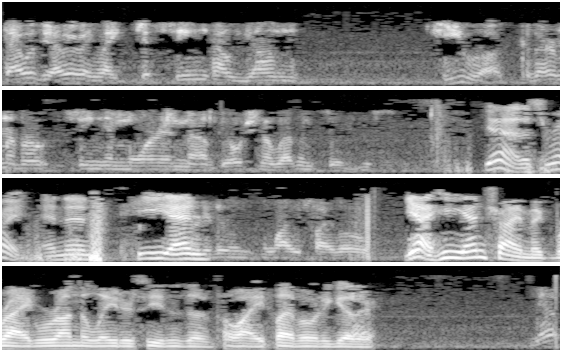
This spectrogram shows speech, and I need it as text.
That was the other thing, like just seeing how young he looked, because I remember seeing him more in uh, the Ocean Eleven series. Yeah, that's right. And then he and Started doing Hawaii Five O. yeah, he and Chi McBride were on the later seasons of Hawaii Five O together. Yep.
